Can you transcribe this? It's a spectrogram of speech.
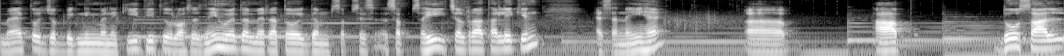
मैं तो जब बिगनिंग मैंने की थी तो लॉसेस नहीं हुए थे मेरा तो एकदम सबसे सब सही चल रहा था लेकिन ऐसा नहीं है। आ, आप दो साल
